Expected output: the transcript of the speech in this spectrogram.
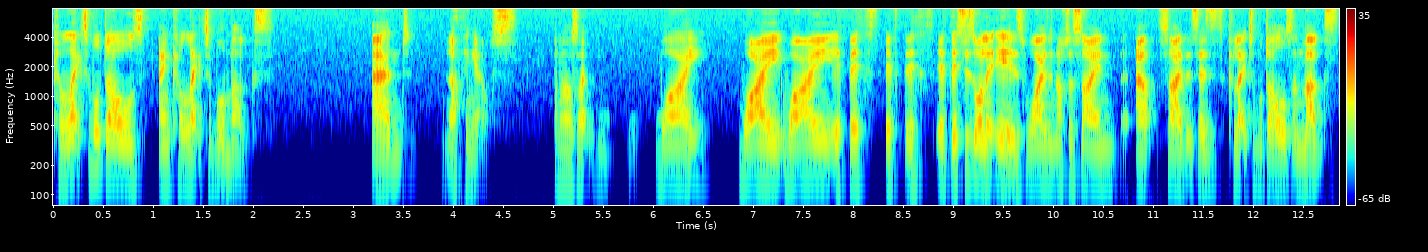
collectible dolls and collectible mugs, and nothing else. And I was like, why? Why? Why? If this, if this, if this is all it is, why is there not a sign outside that says collectible dolls and mugs?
